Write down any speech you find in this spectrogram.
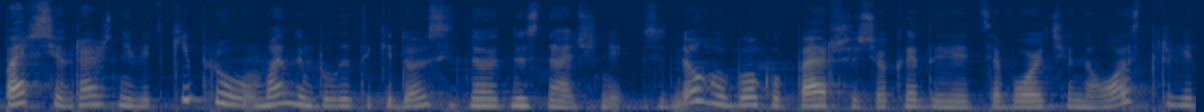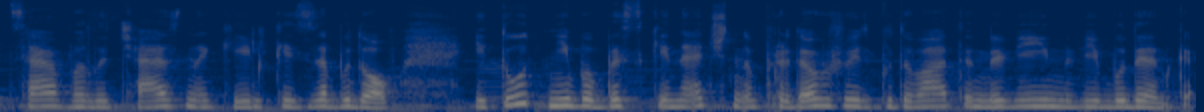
Перші враження від Кіпру у мене були такі досить неоднозначні. З одного боку, перше, що кидається в очі на острові, це величезна кількість забудов. І тут ніби безкінечно продовжують будувати нові і нові будинки.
